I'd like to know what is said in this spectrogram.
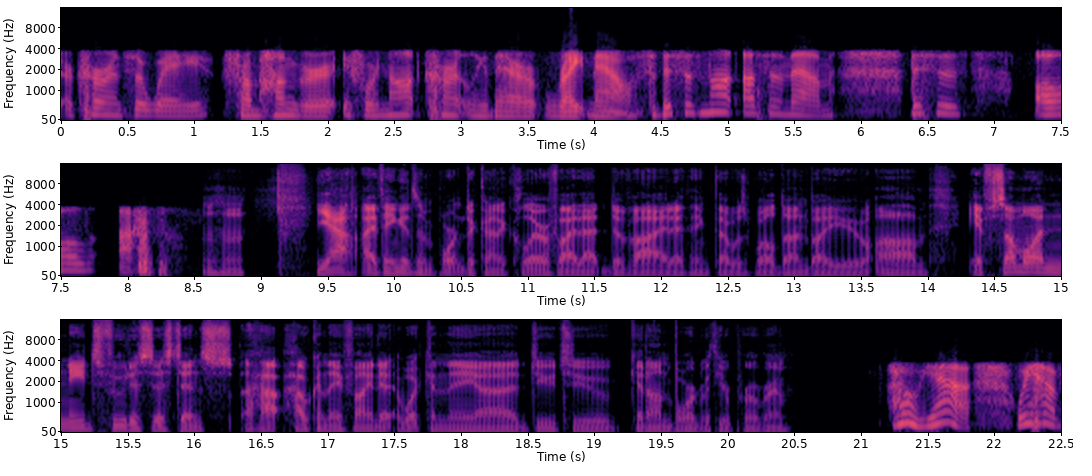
occurrence away from hunger if we're not currently there right now. So this is not us and them. This is all us. Mm-hmm. Yeah, I think it's important to kind of clarify that divide. I think that was well done by you. Um, if someone needs food assistance, how how can they find it? What can they uh, do to get on board with your program? Oh yeah, we have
